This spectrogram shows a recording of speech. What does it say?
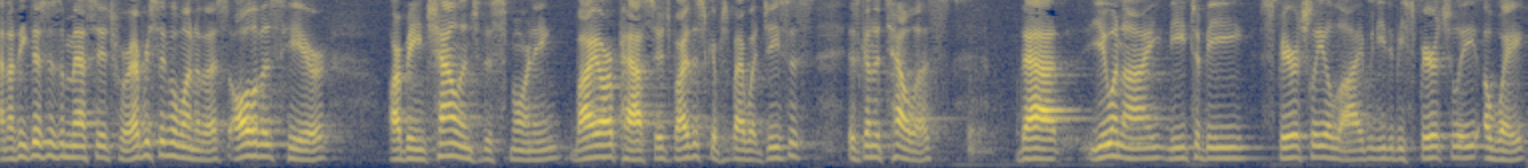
And I think this is a message for every single one of us. All of us here are being challenged this morning by our passage, by the scriptures, by what Jesus is going to tell us that you and I need to be spiritually alive. We need to be spiritually awake.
